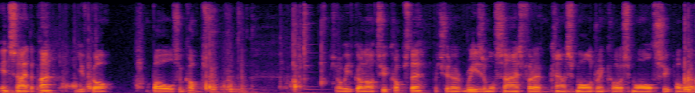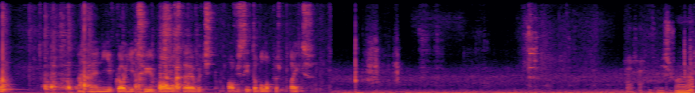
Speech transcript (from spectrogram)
Inside the pan you've got bowls and cups. So we've got our two cups there, which are a reasonable size for a kind of small drink or a small soup or whatever. And then you've got your two bowls there, which obviously double up as plates. Perfect. Let's try that.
